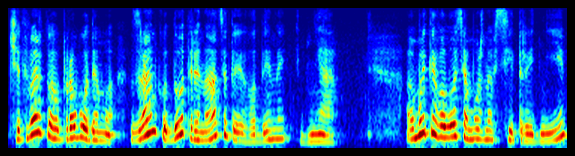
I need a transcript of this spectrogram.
четвертого проводимо зранку до 13 години дня. Мити волосся можна всі три дні.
